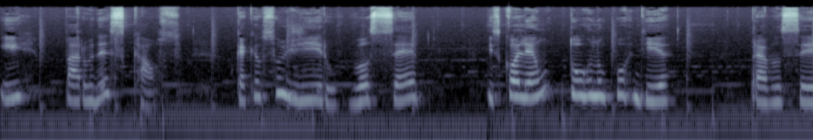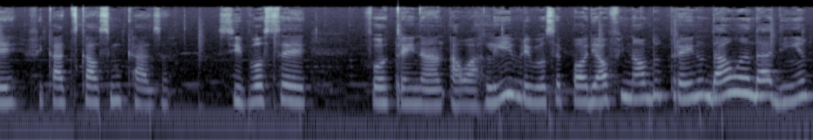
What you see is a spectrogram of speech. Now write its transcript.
ir para o descalço. O que é que eu sugiro? Você escolher um turno por dia para você ficar descalço em casa. Se você for treinar ao ar livre, você pode ao final do treino dar uma andadinha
